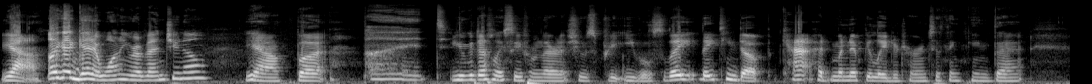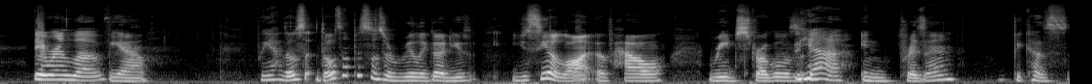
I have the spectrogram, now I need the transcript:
yeah Like, I get it, wanting revenge, you know, yeah, but but you could definitely see from there that she was pretty evil. So they they teamed up. Cat had manipulated her into thinking that they were in love. Yeah. But yeah, those those episodes are really good. You you see a lot of how Reid struggles Yeah. in prison because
